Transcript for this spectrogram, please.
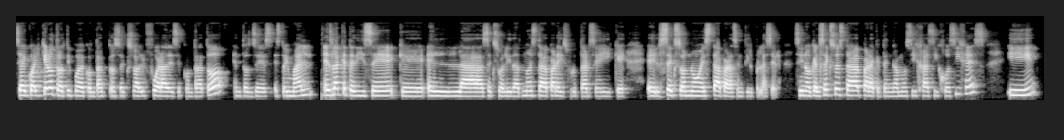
Si hay cualquier otro tipo de contacto sexual fuera de ese contrato, entonces estoy mal. Es la que te dice que la sexualidad no está para disfrutarse y que el sexo no está para sentir placer, sino que el sexo está para que tengamos hijas, hijos, hijes y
